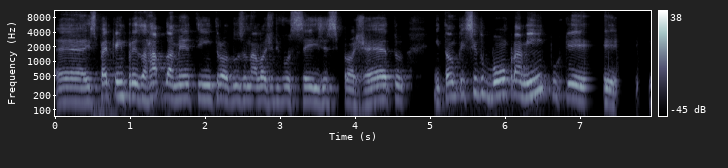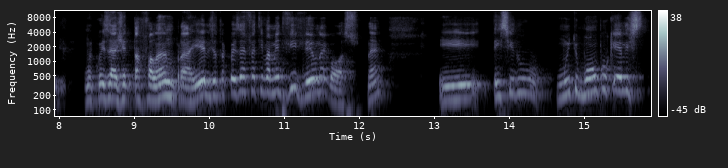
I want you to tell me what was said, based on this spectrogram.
É, espero que a empresa rapidamente introduza na loja de vocês esse projeto. Então, tem sido bom para mim, porque uma coisa é a gente estar tá falando para eles, outra coisa é efetivamente viver o negócio, né? E tem sido muito bom porque eles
